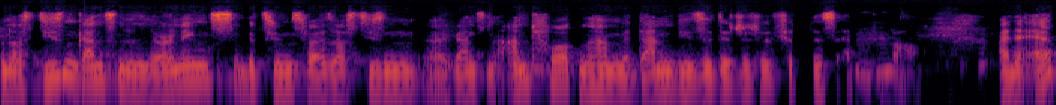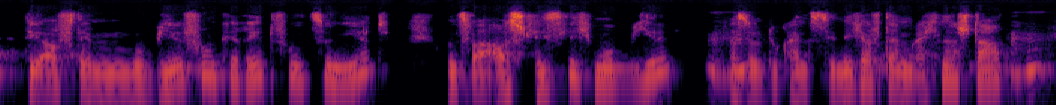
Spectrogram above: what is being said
Und aus diesen ganzen Learnings beziehungsweise aus diesen äh, ganzen Antworten haben wir dann diese Digital Fitness App mhm. gebaut. Eine App, die auf dem Mobilfunkgerät funktioniert und zwar ausschließlich mobil. Mhm. Also du kannst sie nicht auf deinem Rechner starten. Mhm.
